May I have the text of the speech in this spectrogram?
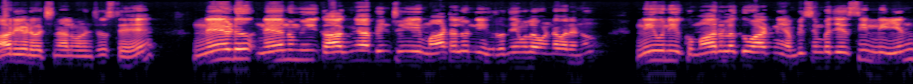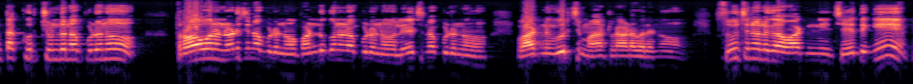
ఆరు ఏడు వచనాలు మనం చూస్తే నేడు నేను మీకు ఆజ్ఞాపించు ఈ మాటలు నీ హృదయంలో ఉండవలెను. నీవు నీ కుమారులకు వాటిని అభ్యసింపజేసి నీ ఎంత కూర్చుండునప్పుడును త్రోవను నడిచినప్పుడును పండుకున్నప్పుడును లేచినప్పుడును వాటిని గురించి మాట్లాడవలెను. సూచనలుగా వాటిని నీ చేతికి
